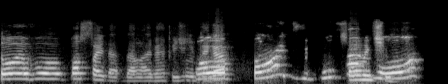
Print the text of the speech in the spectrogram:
Tô, eu vou. Posso sair da, da live rapidinho e pegar? Pode, por favor.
